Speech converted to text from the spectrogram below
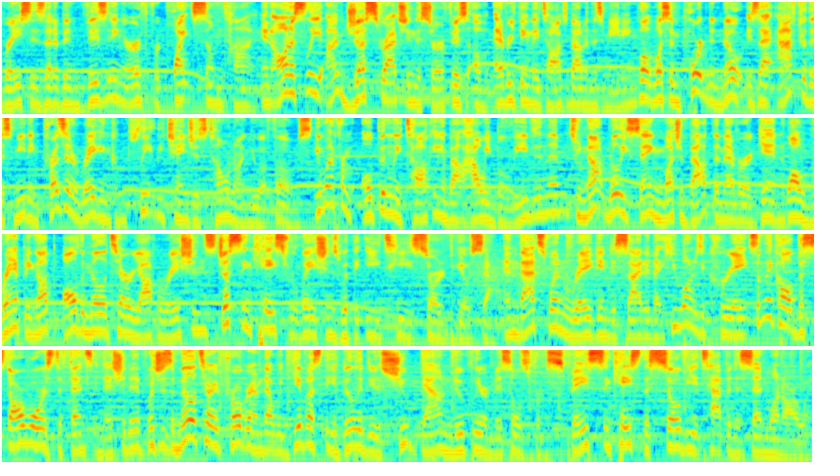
races that have been visiting Earth for quite some time. And honestly, I'm just scratching the surface of everything they talked about in this meeting. But what's important to note is that after this meeting, President Reagan completely changed his tone on UFOs. He went from openly talking about how he believed in them to not really saying much about them ever again, while ramping up all the military operations just in case relations with the ETs started to go south. And that's when Reagan decided that he wanted to create something called the Star Wars Defense Initiative, which is a military program that would give us the ability to shoot down nuclear missiles from space in case the Soviets happen to send one our way.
